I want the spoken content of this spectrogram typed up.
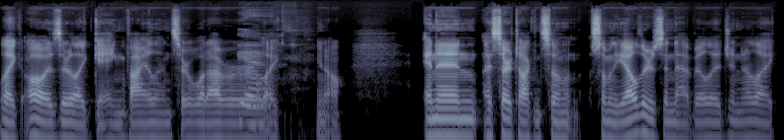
like, oh, is there like gang violence or whatever, Yeah. or like you know? And then I started talking to some some of the elders in that village, and they're like,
